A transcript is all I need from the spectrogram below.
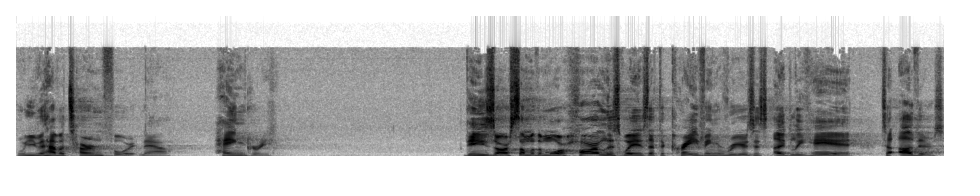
We even have a term for it now hangry. These are some of the more harmless ways that the craving rears its ugly head to others,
